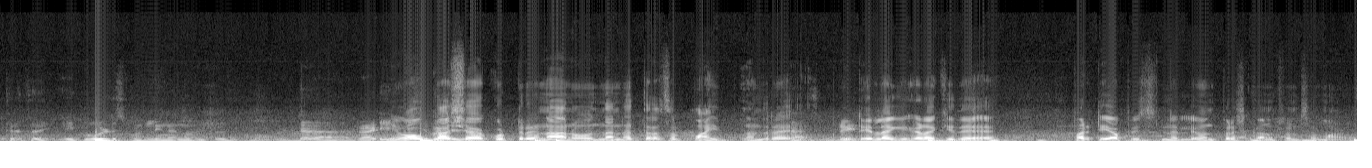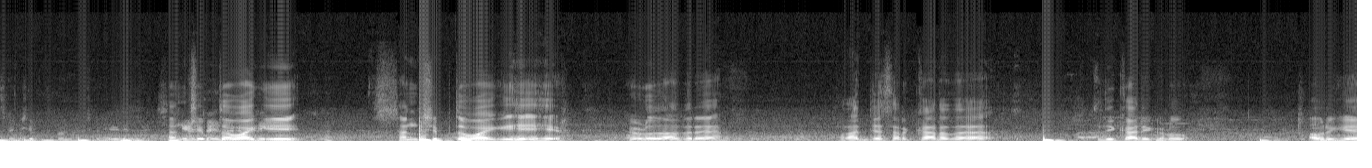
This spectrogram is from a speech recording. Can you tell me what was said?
ಗೊತ್ತಿರ್ತದೆ ಈ ಗೋಲ್ಡ್ ಸ್ಮಗ್ಲಿಂಗ್ ಅನ್ನುವಂಥದ್ದು ದೊಡ್ಡ ನೀವು ಅವಕಾಶ ಕೊಟ್ಟರೆ ನಾನು ನನ್ನ ಹತ್ರ ಸ್ವಲ್ಪ ಮಾಹಿತಿ ಅಂದರೆ ಡೀಟೇಲ್ ಆಗಿ ಹೇಳೋಕ್ಕಿದೆ. ಪಾರ್ಟಿ ಆಫೀಸ್ನಲ್ಲಿ ಒಂದು ಪ್ರೆಸ್ ಕಾನ್ಫರೆನ್ಸ್ ಮಾಡೋಣ. ಸಂಕ್ಷಿಪ್ತವಾಗಿ ಸಂಕ್ಷಿಪ್ತವಾಗಿ ಹೇಳೋದಾದರೆ ರಾಜ್ಯ ಸರ್ಕಾರದ ಅಧಿಕಾರಿಗಳು ಅವರಿಗೆ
